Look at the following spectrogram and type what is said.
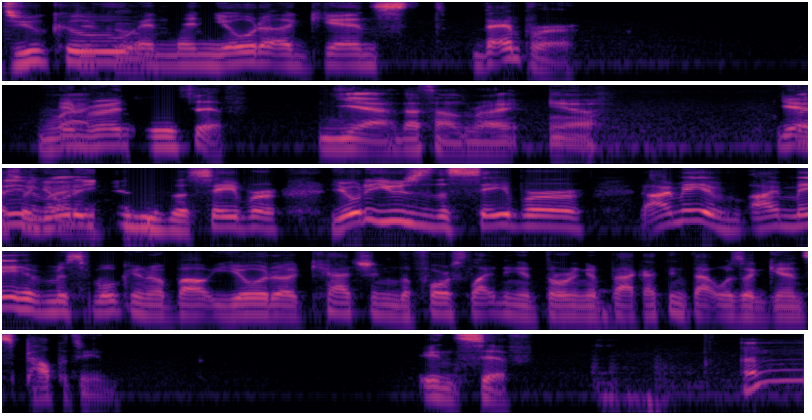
Dooku, Dooku. and then Yoda against the Emperor in Right. Revenge of the Sith. Yeah, that sounds right. Yeah. Yeah, so Yoda way. uses the saber. Yoda uses the saber. I may have I may have misspoken about Yoda catching the Force lightning and throwing it back. I think that was against Palpatine in Sith. Um,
